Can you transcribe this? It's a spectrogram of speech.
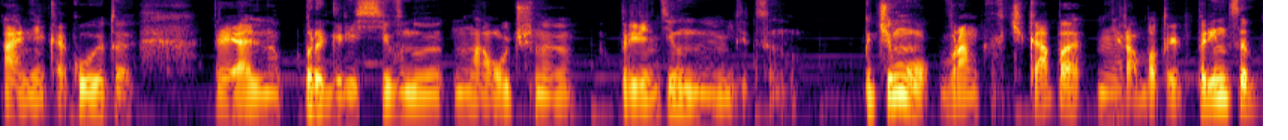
а не какую-то реально прогрессивную научную превентивную медицину. Почему в рамках чекапа не работает принцип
